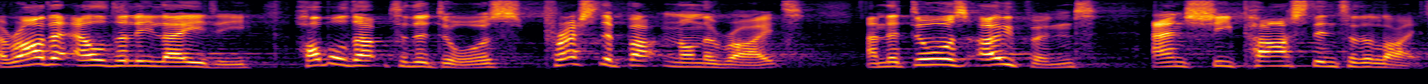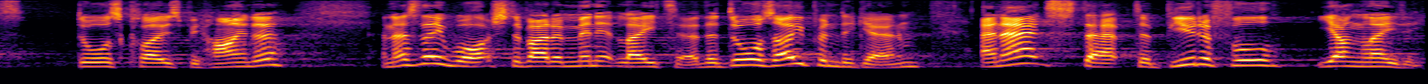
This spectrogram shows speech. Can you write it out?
a rather elderly lady hobbled up to the doors, pressed the button on the right, and the doors opened, and she passed into the light. Doors closed behind her. And as they watched, about a minute later, the doors opened again, and out stepped a beautiful young lady.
